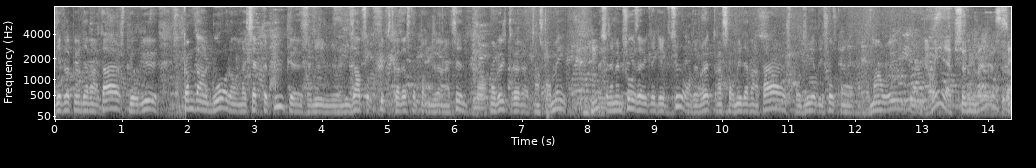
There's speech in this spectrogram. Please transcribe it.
développer davantage, puis au lieu, comme dans le bois, là, on n'accepte plus que les, les arbres soient coupés et traversent le parc de Laurentide. On veut le tra- transformer. Mhm. Ben, c'est la même chose avec l'agriculture. On devrait transformer davantage, produire des choses qu'on va manger. puis- Ah Oui, absolument. La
